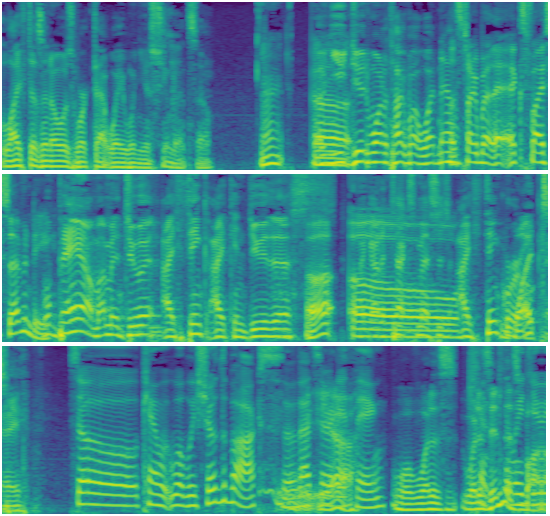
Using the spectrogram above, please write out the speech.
Life doesn't always work that way when you assume it. So All right. Uh, you did want to talk about what now? let's talk about X570. Well, bam! I'm going to do it. I think I can do this. Uh-oh. I got a text message. I think we're What? okay. So can we, well we showed the box, so that's yeah. everything. Well, what is what can, is in this box? can we box? do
